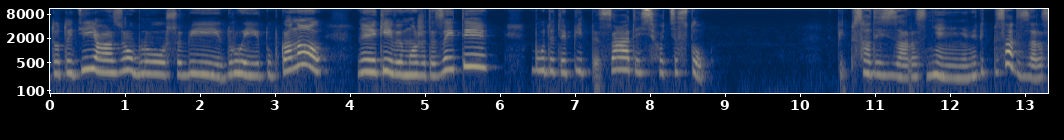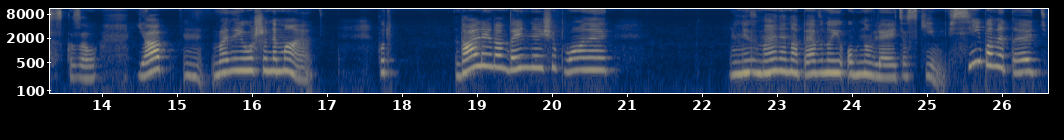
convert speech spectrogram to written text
то тоді я зроблю собі другий YouTube канал, на який ви можете зайти, будете підписатись, хоча стоп. Підписатись зараз. Ні, ні, ні, не підписатись зараз, я сказав. Я. В мене його ще немає. От далі на дальніші плани. Не в мене, напевно, і обновляється скін. Всі пам'ятають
